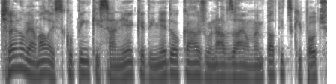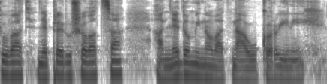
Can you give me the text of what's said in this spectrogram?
Členovia malej skupinky sa niekedy nedokážu navzájom empaticky počúvať, neprerušovať sa a nedominovať na úkor iných.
